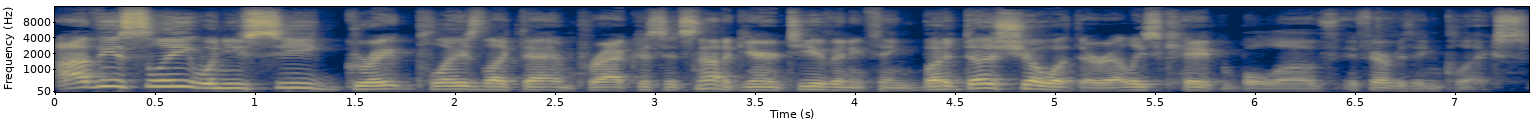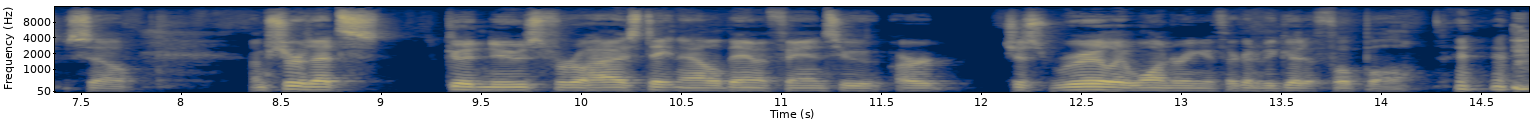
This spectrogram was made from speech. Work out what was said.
Obviously, when you see great plays like that in practice, it's not a guarantee of anything, but it does show what they're at least capable of if everything clicks. So I'm sure that's good news for Ohio State and Alabama fans who are just really wondering if they're going to be good at football. that,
